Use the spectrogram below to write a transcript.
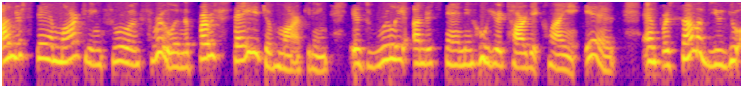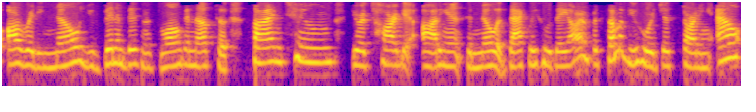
understand marketing through and through. And the first stage of marketing is really understanding who your target client is. And for some of you, you already know you've been in business long enough to fine tune your target audience and know exactly who they are. And for some of you who are just starting out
